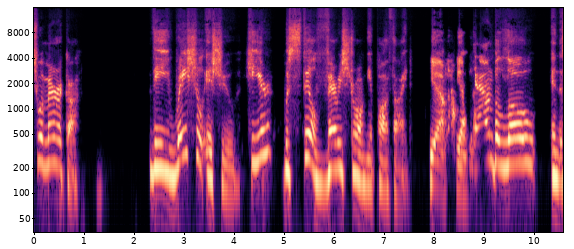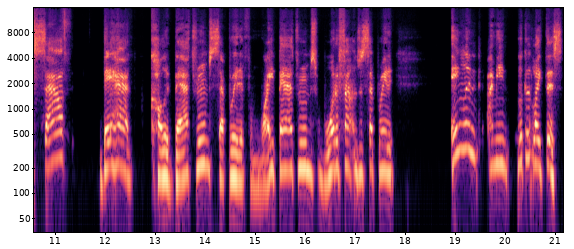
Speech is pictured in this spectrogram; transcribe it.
to America. The racial issue here was still very strong, the apartheid. Yeah, yeah. Down below in the South, they had colored bathrooms separated from white bathrooms. Water fountains were separated. England, I mean, look at it like this.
